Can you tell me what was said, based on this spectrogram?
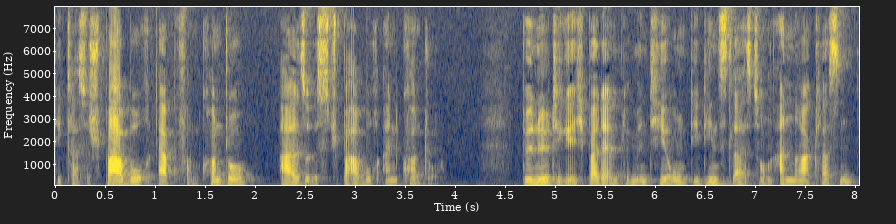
die Klasse Sparbuch erbt von Konto, also ist Sparbuch ein Konto. Benötige ich bei der Implementierung die Dienstleistungen anderer Klassen,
